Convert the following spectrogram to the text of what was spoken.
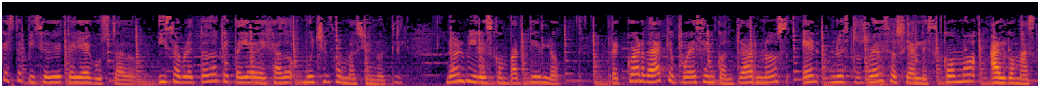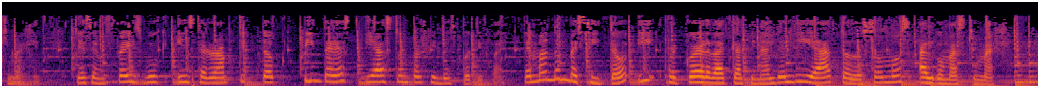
que este episodio te haya gustado y sobre todo que te haya dejado mucha información útil. No olvides compartirlo. Recuerda que puedes encontrarnos en nuestras redes sociales como Algo Más que Imagen, ya es en Facebook, Instagram, TikTok, Pinterest y hasta un perfil de Spotify. Te mando un besito y recuerda que al final del día todos somos algo más que imagen.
